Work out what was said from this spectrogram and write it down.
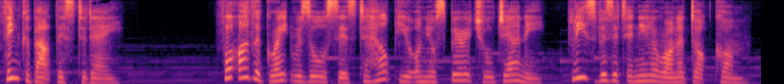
Think about this today. For other great resources to help you on your spiritual journey, please visit anilarana.com.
